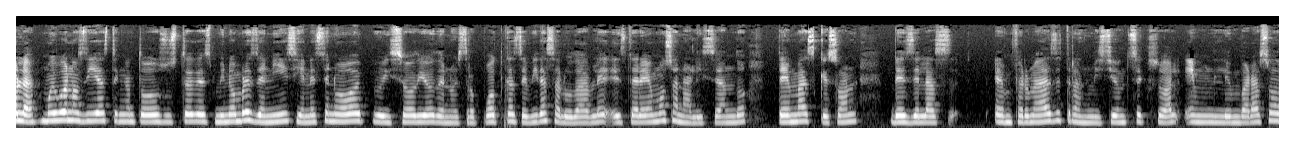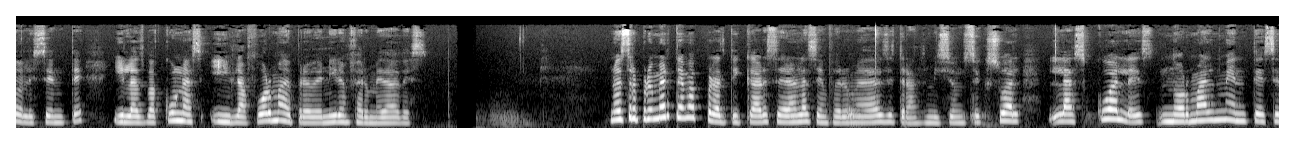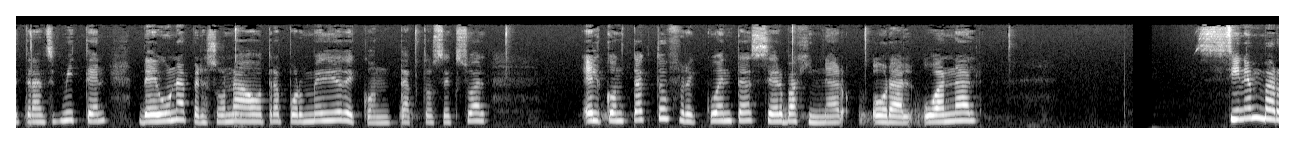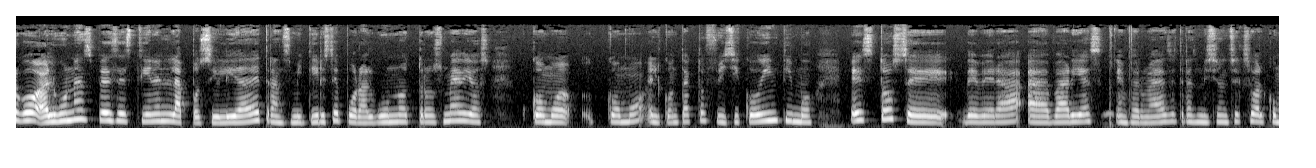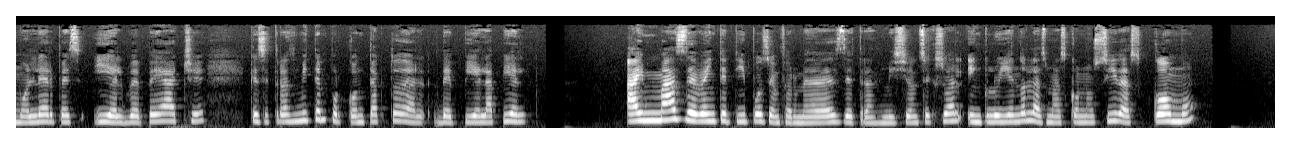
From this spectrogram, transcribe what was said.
Hola, muy buenos días tengan todos ustedes. Mi nombre es Denise y en este nuevo episodio de nuestro podcast de vida saludable estaremos analizando temas que son desde las enfermedades de transmisión sexual en el embarazo adolescente y las vacunas y la forma de prevenir enfermedades. Nuestro primer tema a practicar serán las enfermedades de transmisión sexual, las cuales normalmente se transmiten de una persona a otra por medio de contacto sexual. El contacto frecuenta ser vaginal, oral o anal. Sin embargo, algunas veces tienen la posibilidad de transmitirse por algún otros medios, como, como el contacto físico íntimo. Esto se deberá a varias enfermedades de transmisión sexual como el herpes y el VPH que se transmiten por contacto de, piel a piel. Hay más de 20 tipos de enfermedades de transmisión sexual, incluyendo las más conocidas como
